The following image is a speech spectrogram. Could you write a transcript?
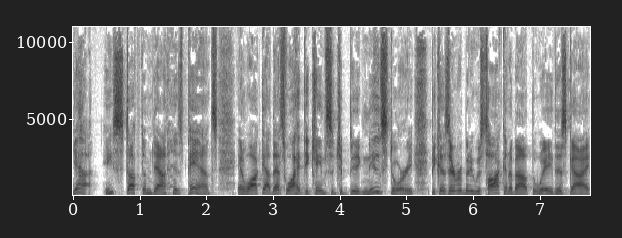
Yeah, he stuffed them down his pants and walked out. That's why it became such a big news story because everybody was talking about the way this guy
